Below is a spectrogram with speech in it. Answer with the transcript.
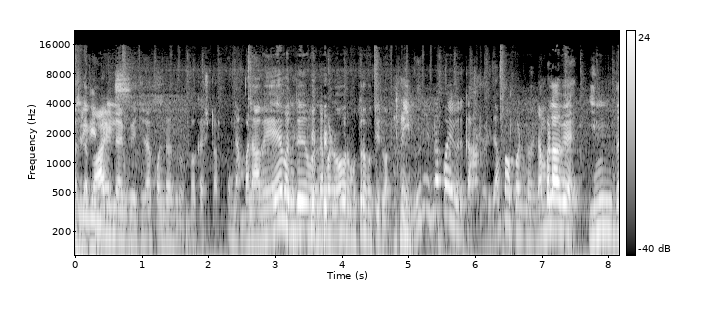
அந்த பாடி லாங்குவேஜ்லாம் கொண்டது ரொம்ப கஷ்டம். நம்மளாவே வந்து என்ன பண்ணுவோம்? ஒரு முத்திரை குத்திடுவாங்க இவர் என்னப்பா இவர்? காமெடி தான்ப்பா பண்ணுவோம் நம்மளாவே இந்த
